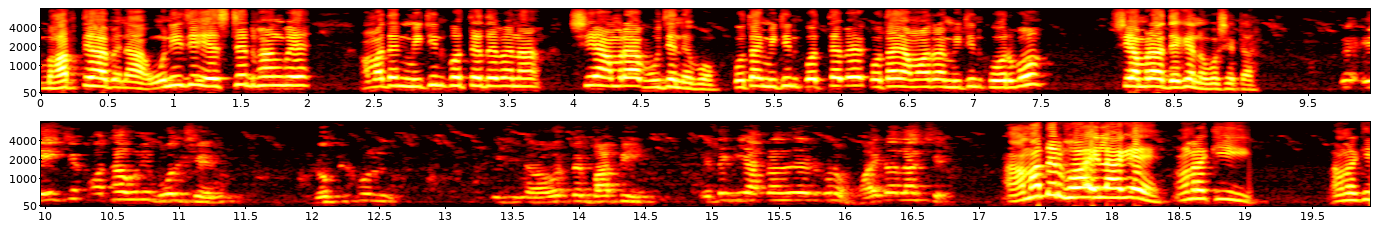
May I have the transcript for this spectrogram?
ভাবতে হবে না। উনি যে স্টেট ভাঙবে আমাদের মিটিং করতে দেবে না সে আমরা বুঝে নেব। কোথায় মিটিং করতে হবে কোথায় আমরা মিটিং করব সে আমরা দেখে নেব সেটা। এই যে কথা উনি বলছেন রফিকুল বাপি এতে কি আপনাদের কোনো ভয়টা লাগছে? আমাদের ভয় লাগে। আমরা কি আমরা কি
